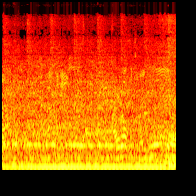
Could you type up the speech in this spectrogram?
I don't know if it's an injury or...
